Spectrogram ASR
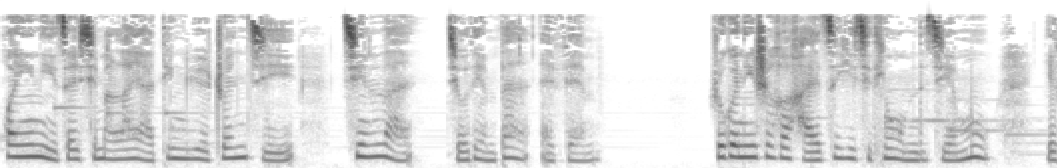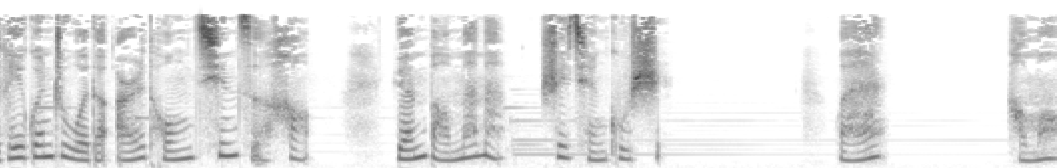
欢迎你在喜马拉雅订阅专辑。今晚九点半 FM。如果您是和孩子一起听我们的节目，也可以关注我的儿童亲子号“元宝妈妈睡前故事”。晚安，好梦。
